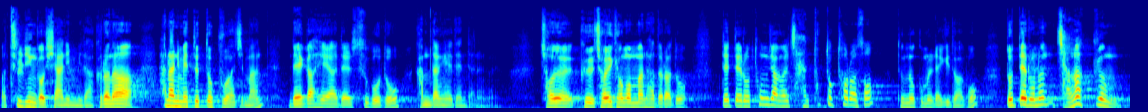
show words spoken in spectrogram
어, 틀린 것이 아닙니다. 그러나 하나님의 뜻도 구하지만 내가 해야 될 수고도 감당해야 된다는 거예요. 저, 그, 저의 경험만 하더라도 때때로 통장을 잔 톡톡 털어서 등록금을 내기도 하고 또 때로는 장학금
